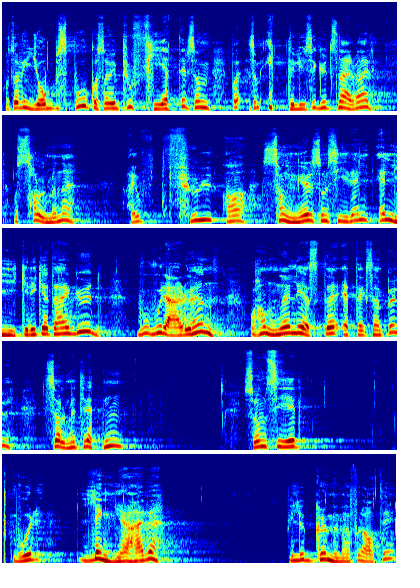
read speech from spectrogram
Og så har vi Jobbs bok, og så har vi profeter som, som etterlyser Guds nærvær. Og salmene er jo full av sanger som sier 'Jeg liker ikke dette her, Gud'. Hvor, hvor er du hen? Og Hanne leste et eksempel, Salme 13, som sier 'Hvor lenge, Herre, vil du glemme meg for alltid?'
